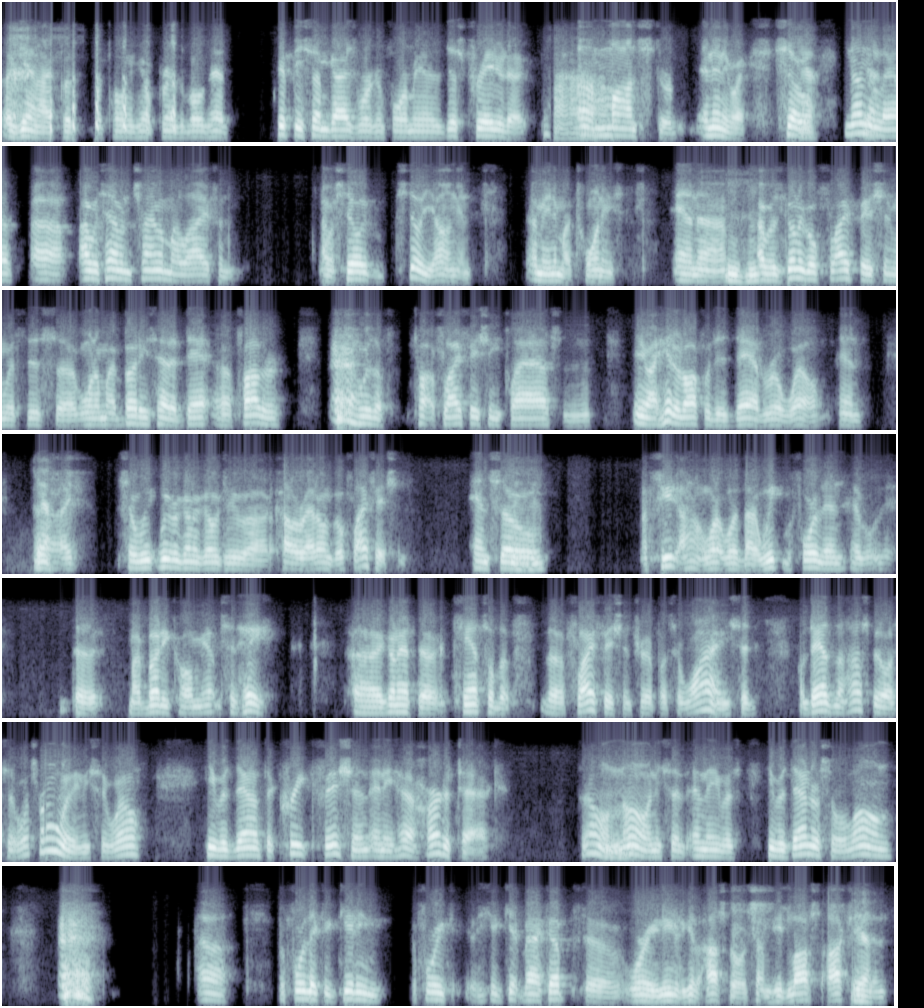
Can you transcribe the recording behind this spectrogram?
again I put the Napoleon Hill principles had fifty some guys working for me, and it just created a, Wow. a monster. And anyway, so Yeah. nonetheless, uh, I was having a time of my life, and I was still still young, and I mean in my twenties. And uh, Mhm. I was going to go fly fishing with this. Uh, one of my buddies had a dad, uh, father was a taught fly fishing class, and anyway, I hit it off with his dad real well, and yeah. uh, I, so we we were going to go to uh, Colorado and go fly fishing, and so Mm-hmm. a few I don't know what it was about a week before then, uh, the my buddy called me up and said, "Hey, uh, you're going to have to cancel the the fly fishing trip." I said, "Why?" He said, "Well, Dad's in the hospital." I said, "What's wrong with him?" He said, "Well." He was down at the creek fishing and he had a heart attack. I said, oh Hmm. no! And he said, and he was he was down there so long uh, before they could get him before he he could get back up to where he needed to get to the hospital or something. He'd lost oxygen,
